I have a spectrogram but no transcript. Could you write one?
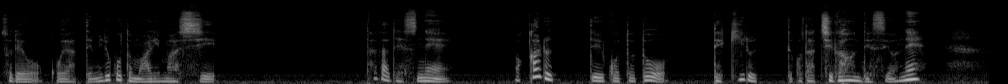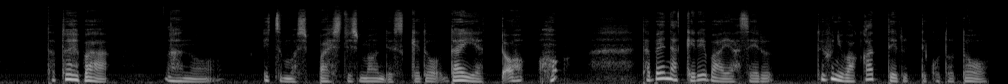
それをこうやってみることもありますし。ただですね分かるっていうこととできるってことは違うんですよね。例えばあのいつも失敗してしまうんですけどダイエット 食べなければ痩せるというふうに分かってるってことと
